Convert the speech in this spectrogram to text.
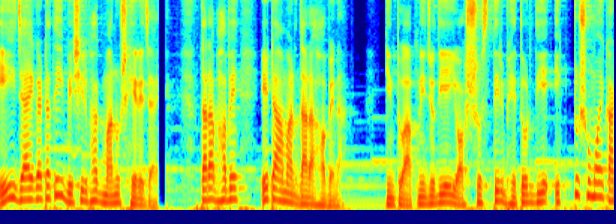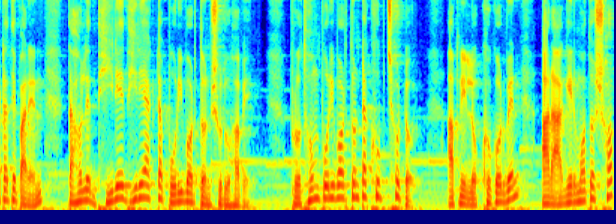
এই জায়গাটাতেই বেশিরভাগ মানুষ হেরে যায়। তারা ভাবে, এটা আমার দ্বারা হবে না। কিন্তু আপনি যদি এই অস্বস্তির ভেতর দিয়ে একটু সময় কাটাতে পারেন, তাহলে ধীরে ধীরে একটা পরিবর্তন শুরু হবে। প্রথম পরিবর্তনটা খুব ছোট। আপনি লক্ষ্য করবেন, আর আগের মতো সব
